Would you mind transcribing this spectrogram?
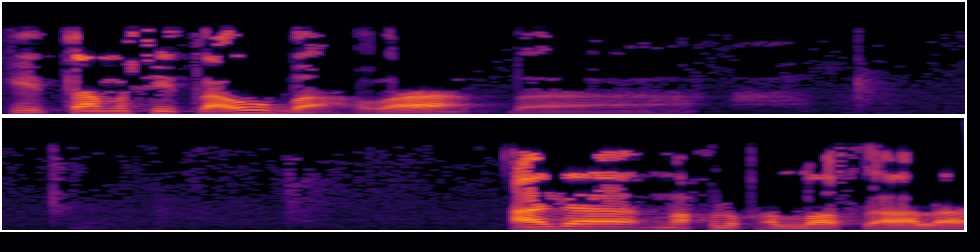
Kita mesti tahu bahwa ada makhluk Allah Taala,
